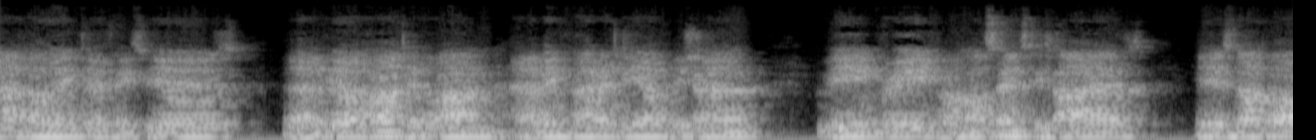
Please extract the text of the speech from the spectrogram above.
not holding to fixed views, the pure-hearted one, having clarity of vision, being freed from all sense desires, is not all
